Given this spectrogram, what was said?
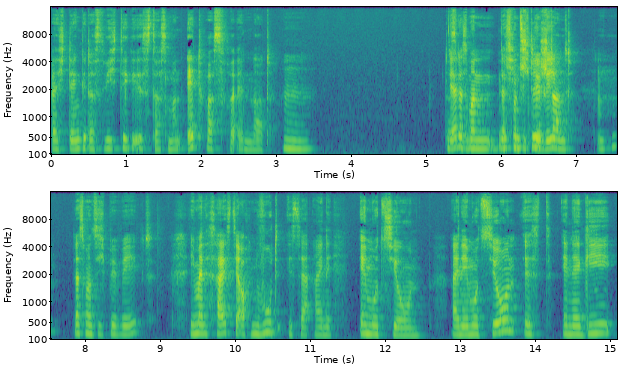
Ich denke, das Wichtige ist, dass man etwas verändert. Hm. Dass ja, dass man, dass man sich Stillstand. bewegt. Mhm. Dass man sich bewegt. Ich meine, das heißt ja auch, Wut ist ja eine Emotion. Eine Emotion ist Energie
